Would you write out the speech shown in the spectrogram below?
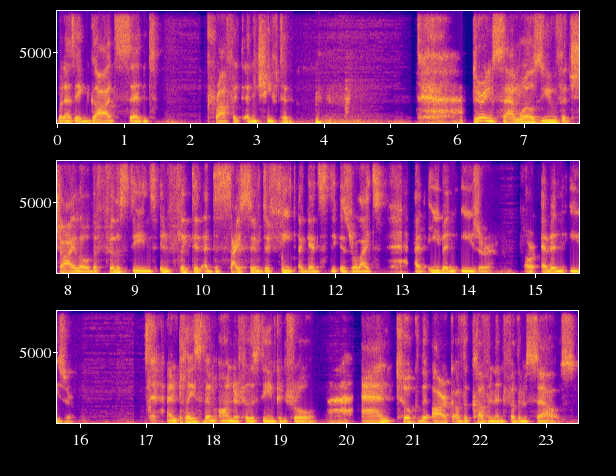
but as a God sent prophet and chieftain. During Samuel's youth at Shiloh, the Philistines inflicted a decisive defeat against the Israelites at Eben Ezer or Eben Ezer. And placed them under Philistine control and took the Ark of the Covenant for themselves.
